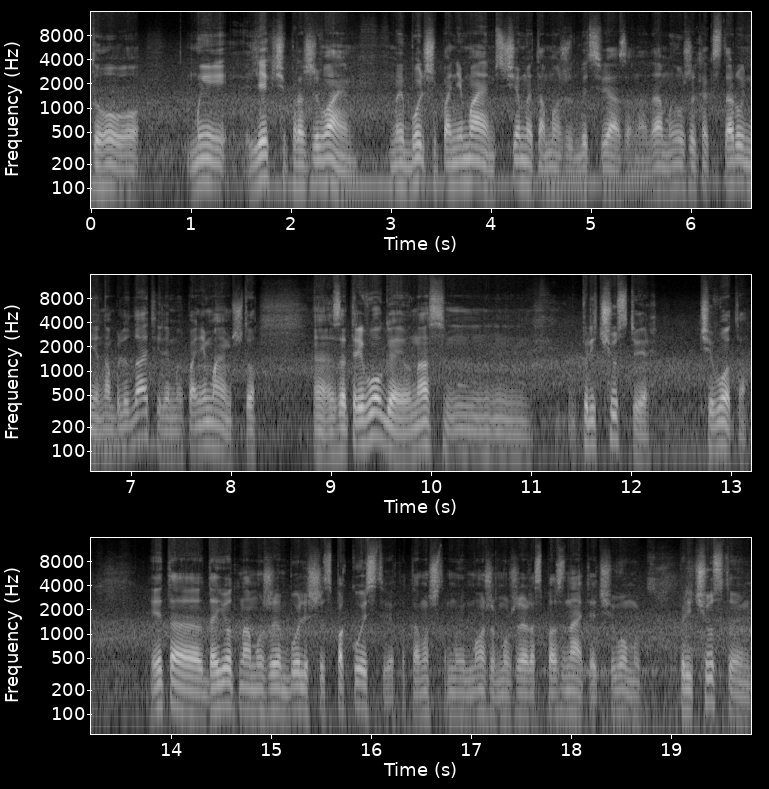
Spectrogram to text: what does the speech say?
то мы легче проживаем, мы больше понимаем, с чем это может быть связано. Да? Мы уже как сторонние наблюдатели, мы понимаем, что э, за тревогой у нас предчувствие чего-то. Это дает нам уже больше спокойствия, потому что мы можем уже распознать, от чего мы предчувствуем.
